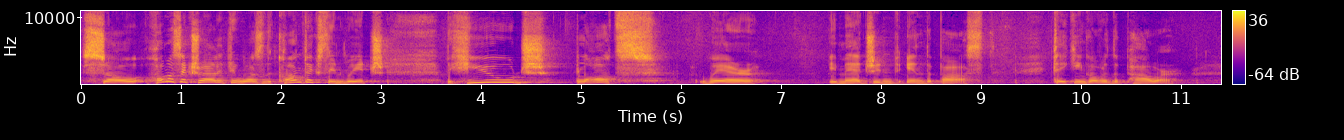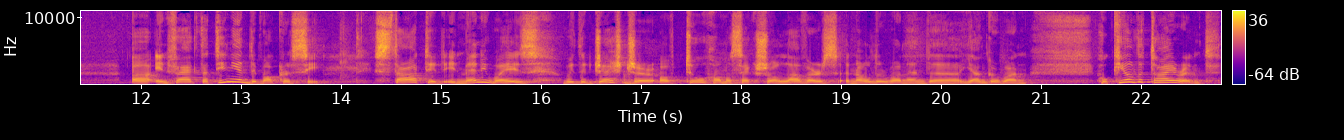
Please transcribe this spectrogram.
So, homosexuality was the context in which the huge plots were imagined in the past, taking over the power. Uh, in fact, Athenian democracy started in many ways with the gesture of two homosexual lovers, an older one and a younger one, who killed the tyrant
